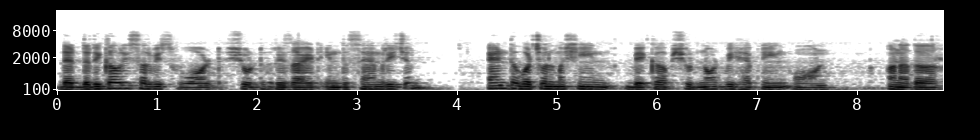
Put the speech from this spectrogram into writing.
That the recovery service vault should reside in the same region and the virtual machine backup should not be happening on another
